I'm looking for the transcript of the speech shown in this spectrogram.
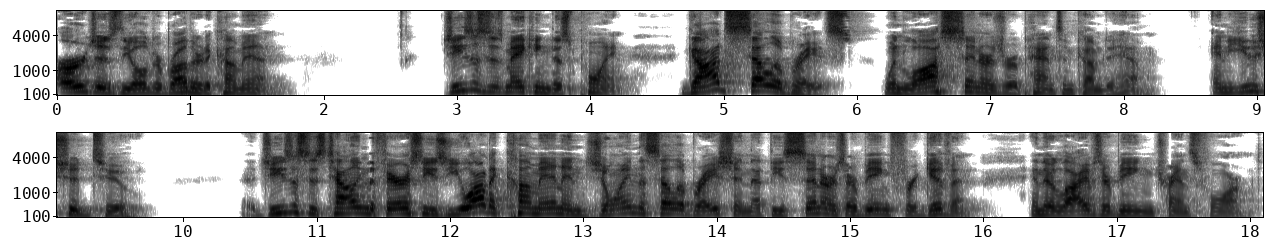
urges the older brother to come in. Jesus is making this point. God celebrates when lost sinners repent and come to him. And you should too. Jesus is telling the Pharisees, you ought to come in and join the celebration that these sinners are being forgiven and their lives are being transformed.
